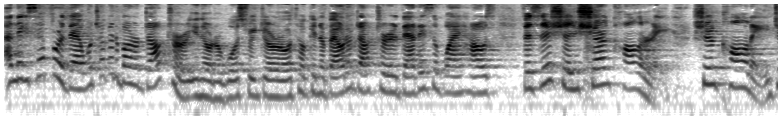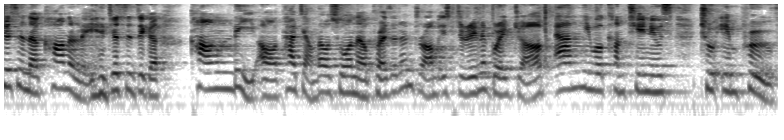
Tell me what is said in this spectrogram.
And except for that, we're talking about a doctor. You know, the Wall Street Journal talking about a doctor that is the White House physician Sean Connery. Sean Connery 就是呢，Connery 就是这个康利哦，他讲到说呢，President Trump is doing a great job and he will continues to improve improve。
